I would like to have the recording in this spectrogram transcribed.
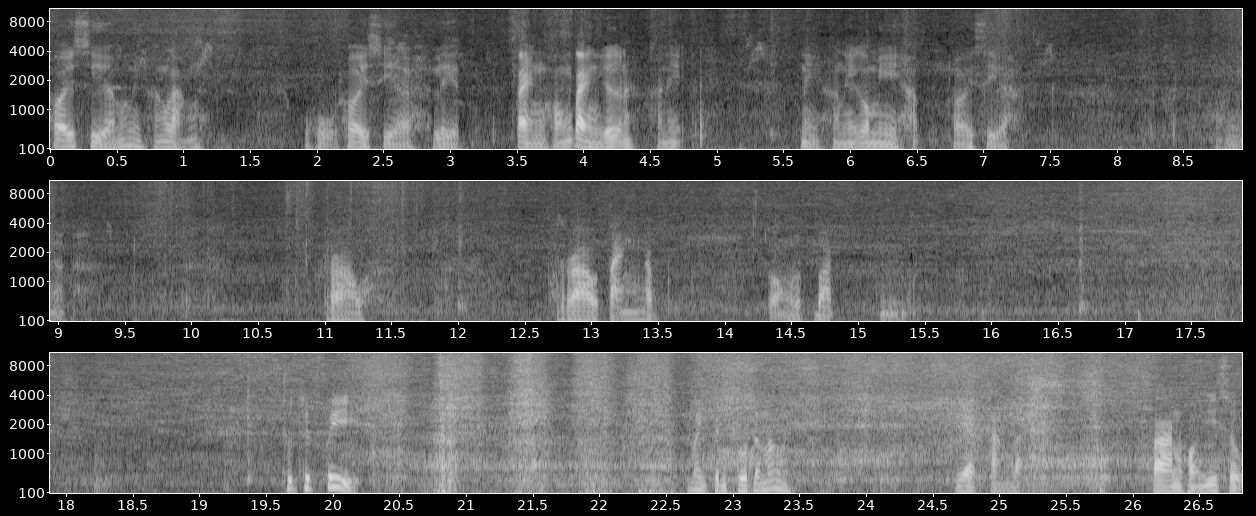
ถ้อยเสียมั้งนี่ข้างหลัง โอ้โหถ้อยเสียเลดแต่งของแต่งเยอะนะคันนี้ นี่ข้างนี้ก็มีครับถ้อยเสียนี่ครับราว ราวแต่งครับกล่องรถบัสชุดทิฟฟี่ไม่เป็นชุดแล้วมั้งแยกถังละฟานของอีสุ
